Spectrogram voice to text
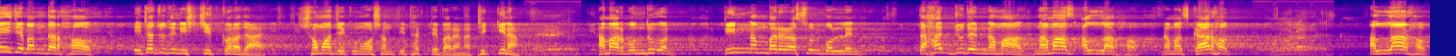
এই যে বান্দার হক, এটা যদি নিশ্চিত করা যায়, সমাজে কোনো অশান্তি থাকতে পারে না, ঠিক কিনা? আমার বন্ধুগণ, তিন নম্বরে রাসূল বললেন, তাহাজ্জুদের নামাজ নামাজ আল্লাহর হক। নামাজ কার হক? আল্লাহর হক।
